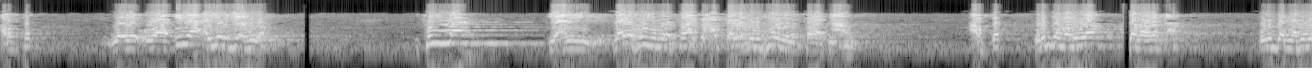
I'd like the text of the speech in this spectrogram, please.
عرفت؟ وإلى أن يرجع هو. ثم يعني لا يخرج من الصلاة حتى يخرج هو من الصلاة معه عرفت ربما هو لغى ركعة. وربما هو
